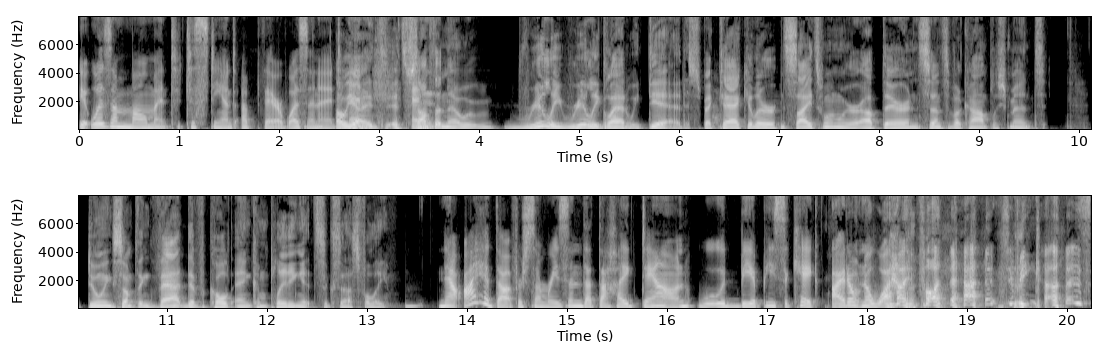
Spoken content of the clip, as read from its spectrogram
it was a moment to stand up there, wasn't it? Oh yeah, And- it's it's and- something that we're really really glad we did. Spectacular sights when we were up there, and sense of accomplishment. Doing something that difficult and completing it successfully. Now, I had thought for some reason that the hike down would be a piece of cake. I don't know why I thought that because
